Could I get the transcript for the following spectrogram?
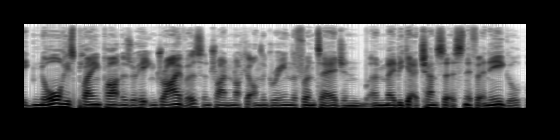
ignore his playing partners who are hitting drivers and trying to knock it on the green, the front edge, and, and maybe get a chance at a sniff at an eagle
